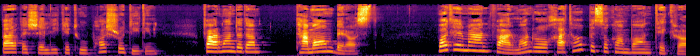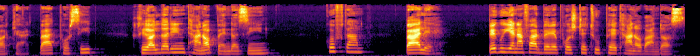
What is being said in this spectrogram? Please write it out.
برق شلیک توپهاش رو دیدیم. فرمان دادم تمام براست واترمن فرمان رو خطاب به سکانبان تکرار کرد. بعد پرسید خیال دارین تناب بندازین؟ گفتم بله. بگو یه نفر بره پشت توپ تناب انداز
